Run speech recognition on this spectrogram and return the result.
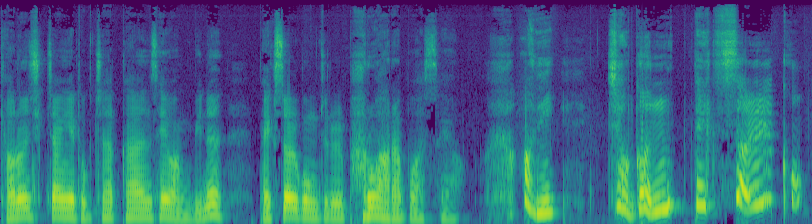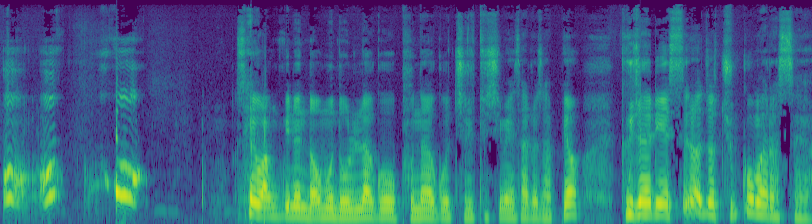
결혼식장에 도착한 새 왕비는 백설공주를 바로 알아보았어요. 아니, 저건 백설공... 어, 어, 어. 새 왕비는 너무 놀라고 분하고 질투심에 사로잡혀 그 자리에 쓰러져 죽고 말았어요.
